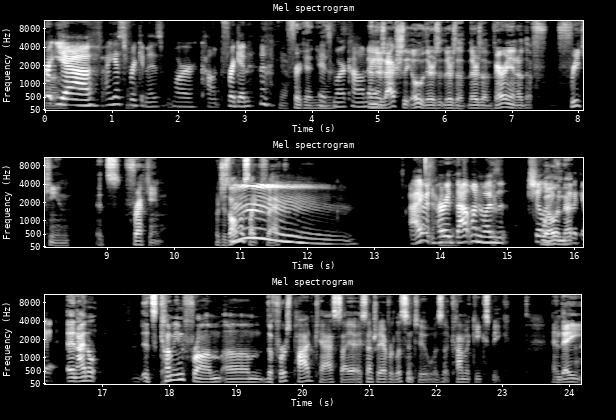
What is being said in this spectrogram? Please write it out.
Or- Um, yeah, I guess freaking is more com friggin' yeah, Friggin' yeah. is more common. And there's actually oh there's there's a there's a variant of the f- freaking. It's frecking, which is almost like feck. Mm. I haven't heard yeah. that one wasn't chilling Well, in and that- And I don't. It's coming from um, the first podcast I essentially ever listened to was a Comic Geek Speak, and they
